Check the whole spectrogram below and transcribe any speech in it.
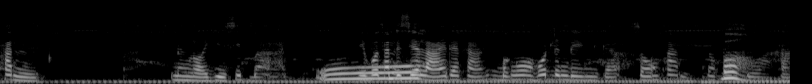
พันหนึ่งร้อยยี่สิบบาทโอ้เดี๋ยวพอท่านได้เสียหลายเด้อค่ะบงอฮดเรื่องเดงนี่ก็สองพันสองบ่พันตัวค่ะ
